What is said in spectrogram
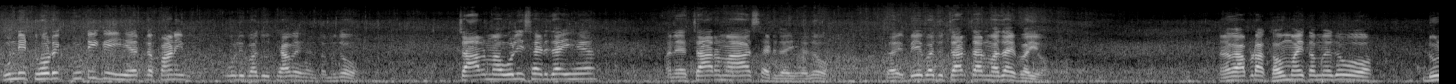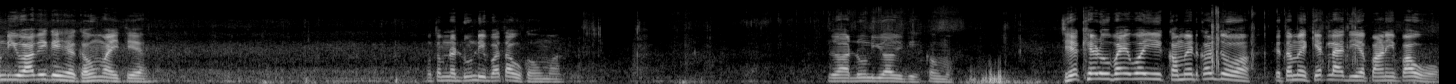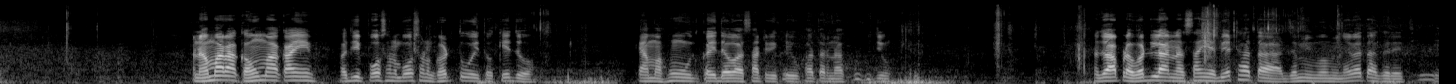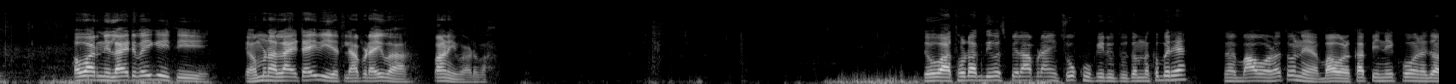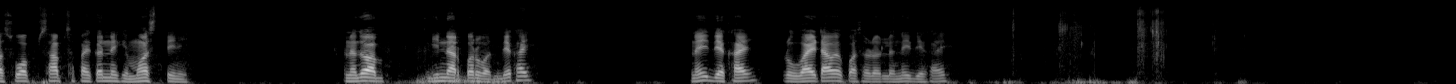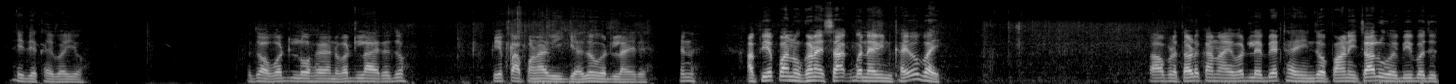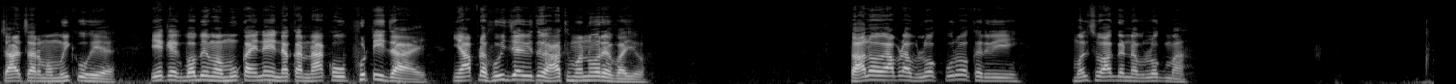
કુંડી થોડીક તૂટી ગઈ છે, એટલે પાણી ઓલી બાજુથી આવે છે તમે, જો. ચારમાં ઓલી સાઈડ જાય છે અને ચારમાં આ સાઈડ જાય છે, જો. બે બાજુ ચાર ચારમાં જાય, ભાઈઓ. હવે આપણા ઘઉંમાંય તમે જુઓ ડુંડીઓ આવી ગઈ છે ઘઉંમાં તે. હું તમને ડુંડી બતાવું ઘઉંમાં. જો આ ડુંડીઓ આવી ગઈ ઘઉંમાં. જે ખેડૂત ભાઈ હોય એ કમેન્ટ કરજો કે તમે કેટલા દીએ પાણી પાવો અને અમારા ઘઉંમાં કાંઈ હજી પોષણ બોષણ ઘટતું હોય તો કહેજો કે આમાં હું કઈ દવા છાંટવી કયું ખાતર નાખવું બીજું. જો આપણે વડલાના સાંઈએ બેઠા હતા, જમીન બમીને આવ્યા હતા ઘરેથી. સવારની લાઇટ વહી ગઈ હતી હમણાં લાઇટ આવી એટલે આપણે આવ્યા પાણી વાળવા. જો આ થોડાક દિવસ પહેલાં આપણે અહીં ચોખ્ખું કર્યું હતું, તમને ખબર હે? તમે બાવળ હતો ને, બાવળ કાપી નાખો અને જો આ સોપ સાફ સફાઈ કરી નાખી મસ્તીની. અને જો આ ગિરનાર પર્વત દેખાય? નહીં દેખાય. થોડું વ્હાઈટ આવે પાછળ એટલે નહીં દેખાય. નહીં દેખાય ભાઈઓ. જો વડલો છે અને વડલા રે જો, પેપા પણ આવી ગયા જો વડલા રે હે ને? આ પેપાનું ઘણા શાક બનાવીને ખાયો ભાઈ. તો આપણે તડકાના વડલે બેઠા જો પાણી ચાલુ હોય, બે બાજુ ચાર ચારમાં મૂક્યું છે એક એક બબેમાં મુકાય નહીં, નકર નાકો ફૂટી જાય. અહીંયા આપણે હુઈ જાવી તો હાથમાં નો રે ભાઈઓ. તો હાલો હવે આપણા બ્લોગ પૂરો કરવી. મળશું આગળના બ્લોગમાં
